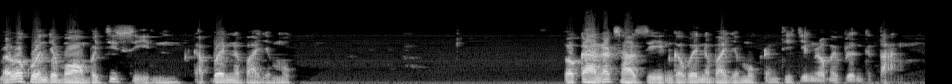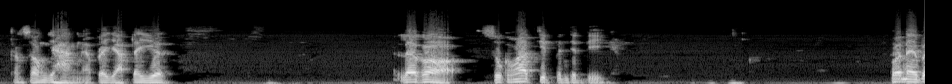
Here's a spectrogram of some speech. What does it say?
เราก็ควรจะมองไปที่ศีลกับเว้นอบายมุกเพราะการรักษาศีลกับเว้นอบายมุกนั้นที่จริงเราไม่เปลืองกระต่าง ทั้งสองอย่างนะประหยัดได้เยอะ แล้วก็สุขภาพจิตมันจะดี เพราะในแว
